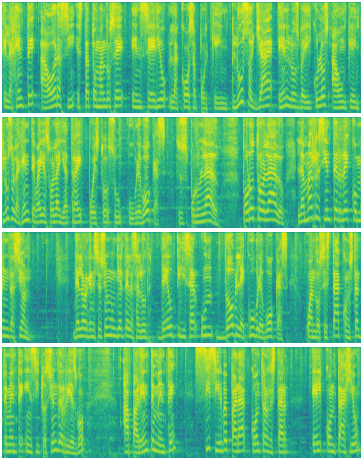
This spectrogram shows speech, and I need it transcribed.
que la gente ahora sí está tomándose en serio la cosa, porque incluso ya en los vehículos, aunque incluso la gente vaya sola, ya trae puesto su cubrebocas. Eso es por un lado. Por otro lado, la más reciente recomendación de la Organización Mundial de la Salud de utilizar un doble cubrebocas cuando se está constantemente en situación de riesgo, aparentemente sí sirve para contrarrestar el contagio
